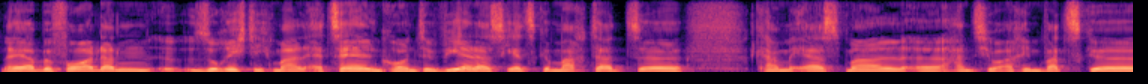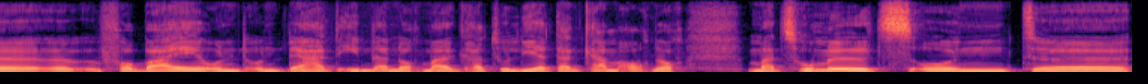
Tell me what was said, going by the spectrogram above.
naja, bevor er dann äh, so richtig mal erzählen konnte, wie er das jetzt gemacht hat, äh, kam erstmal äh, Hans-Joachim Watzke äh, vorbei und, und der hat ihm dann nochmal gratuliert. Dann kam auch noch Mats Hummels und äh,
